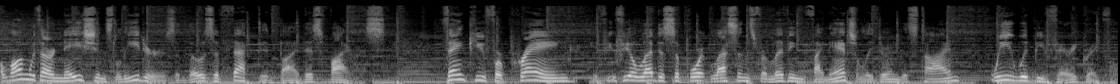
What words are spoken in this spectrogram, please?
along with our nation's leaders and those affected by this virus. Thank you for praying. If you feel led to support Lessons for Living financially during this time, we would be very grateful.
